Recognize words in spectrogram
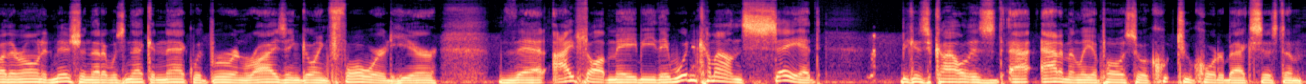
by their own admission, that it was neck and neck with Brewer and Rising going forward here, that I thought maybe they wouldn't come out and say it because Kyle is a- adamantly opposed to a two quarterback system.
